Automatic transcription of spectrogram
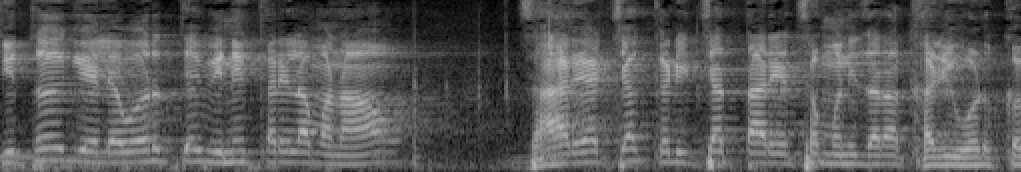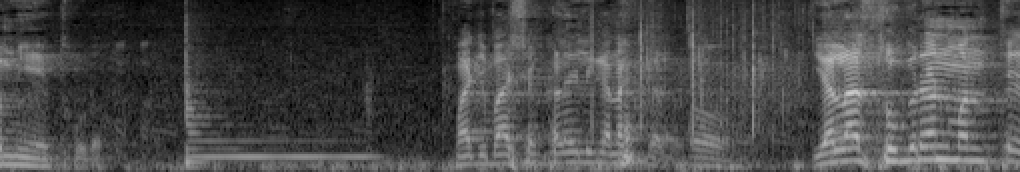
तिथं गेल्यावर त्या विनेकरीला म्हणाव झाऱ्याच्या कडीच्या तारेचा मनी जरा खाली वड कमी आहे थोडं. माझी भाषा कळायली का नाही कळत? याला सुगरण म्हणते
